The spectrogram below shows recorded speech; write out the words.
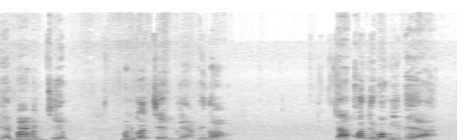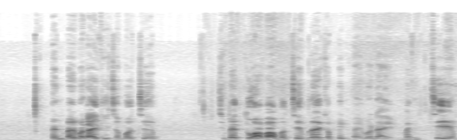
เห็นมากมันเจ็บ มันก็เจ็บแหละพี่น้อง จากคนที่บ่มีแผลเป็นไปบ่ได้ที่จะบ่เจ็บจะเป็นตัวเบาบ่เจ็บเลยก็เป็นไปบ่ได้มันเจ็บ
